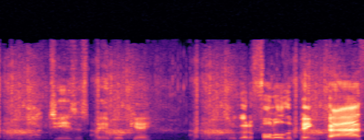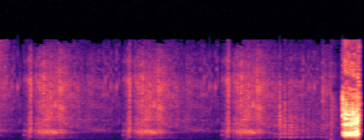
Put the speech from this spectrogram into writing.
Oh, Jesus, babe, okay. So we've got to follow the pink path. Oh!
